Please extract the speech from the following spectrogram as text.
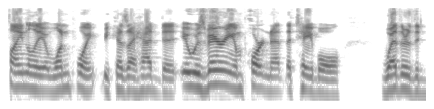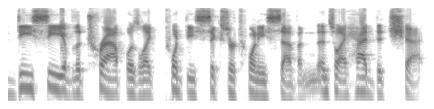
finally at one point because I had to. It was very important at the table whether the DC of the trap was like 26 or 27. And so I had to check.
